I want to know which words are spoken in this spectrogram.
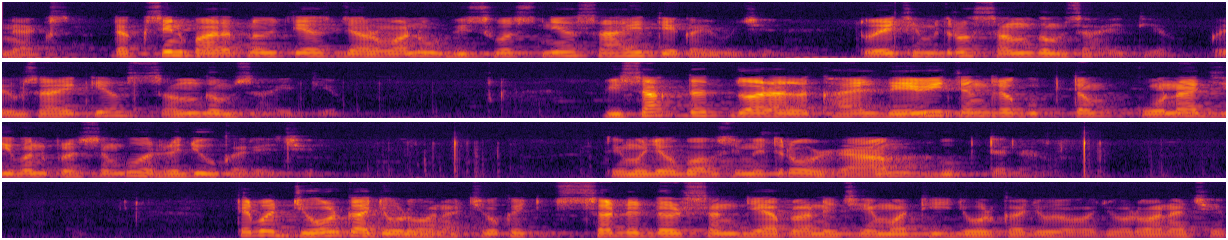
નેક્સ્ટ દક્ષિણ ભારતનો ઇતિહાસ જાણવાનું વિશ્વસનીય સાહિત્ય કયું છે? તો એ છે મિત્રો સંગમ સાહિત્ય. કયું સાહિત્ય? સંગમ સાહિત્ય. વિશાખ દત્ત દ્વારા લખાયેલ દેવી ચંદ્રગુપ્તમ કોના જીવન પ્રસંગો રજૂ કરે છે? તેમાં જવાબ આવશે મિત્રો રામગુપ્તના ત્યારબાદ જોડકા જોડવાના છે. ઓકે સડ દર્શન જે આપણને છે એમાંથી જોડકા જોડવાના છે.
